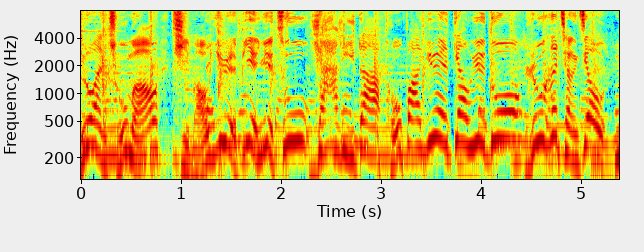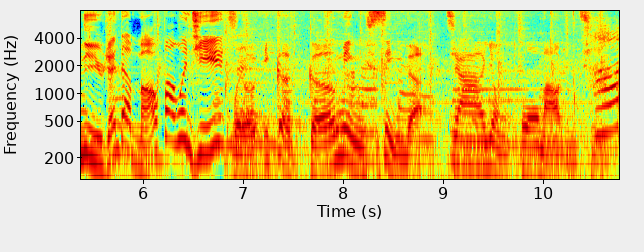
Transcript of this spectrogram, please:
乱除毛，体毛越变越粗，压力大，头发越掉越多。如何抢救女人的毛发问题？我有一个革命性的家用脱毛仪器。啊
